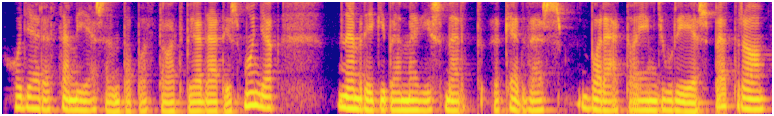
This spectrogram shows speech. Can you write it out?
Hogy erre személyesen tapasztalt példát is mondjak, nemrégiben megismert kedves barátaim Gyuri és Petra,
